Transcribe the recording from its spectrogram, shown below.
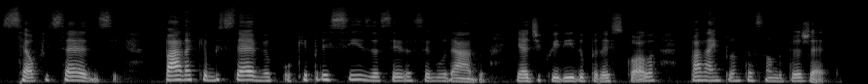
self-service, para que observe o que precisa ser assegurado e adquirido pela escola para a implantação do projeto.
